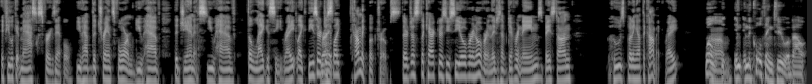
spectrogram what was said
if you look at masks, for example, you have the transformed, you have the Janus, you have the legacy, right? Like these are just like comic book tropes. They're just the characters you see over and over, and they just have different names based on who's putting out the comic, right? Well, Um, and, and the cool thing too about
